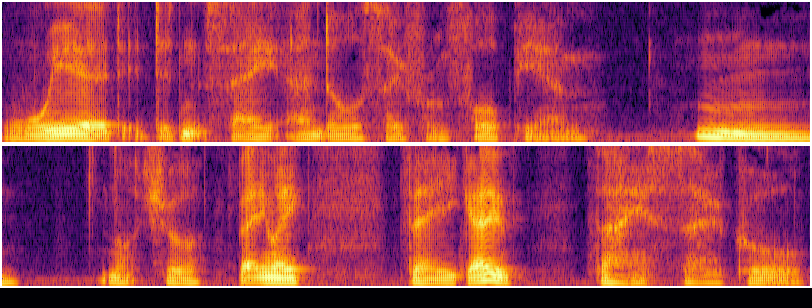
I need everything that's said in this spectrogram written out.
Weird, it didn't say, and also from 4 pm. Hmm, not sure. But anyway, there you go. That is so cool.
